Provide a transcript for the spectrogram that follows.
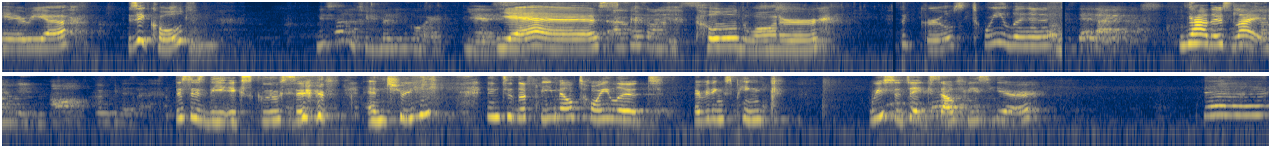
area. Is it cold? This one is really cold. Yes. Yes. Upstairs one is. Cold water. The girls' toilet. Yeah, there's light. Oh, there's light. This is the exclusive entry into the female toilet. Everything's pink. We used to take selfies here. Yeah.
